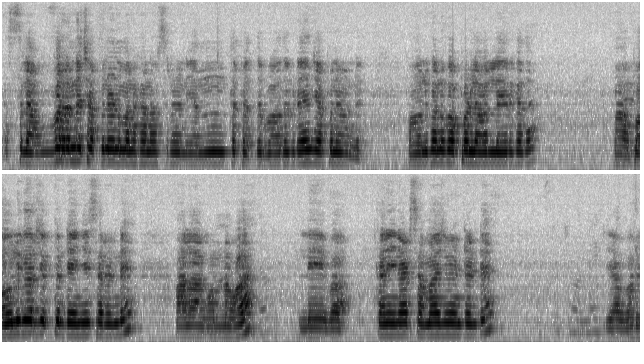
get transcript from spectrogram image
అసలు ఎవరన్నా చెప్పనివ్వండి మనకు అనవసరం ఎంత పెద్ద బాధకుడే అని చెప్పనివ్వండి పౌలు కన్నా గొప్పళ్ళు ఎవరు లేరు కదా. పౌలు గారు చెప్తుంటే ఏం చేశారండి? అలాగున్నవా లేవా? కానీ ఈనాటి సమాజం ఏంటంటే ఎవరు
